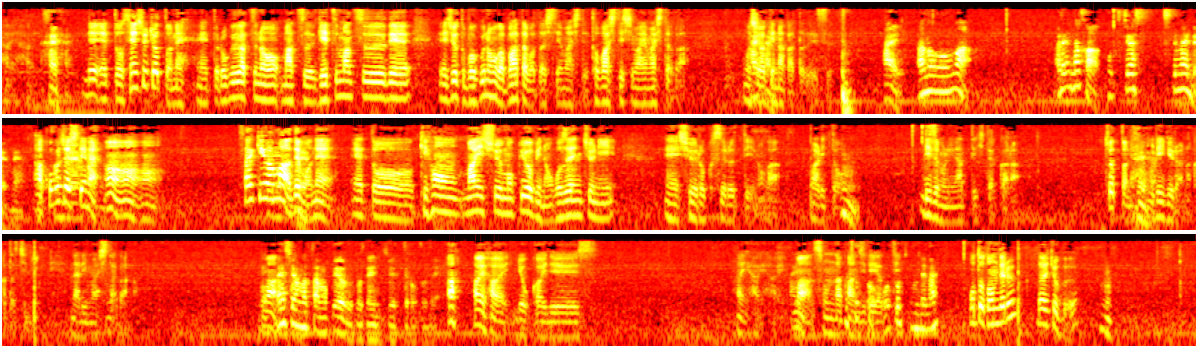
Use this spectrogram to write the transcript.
はい。はいはい。で、えっと、先週ちょっとね、えっと、6月の末、月末で、えーちょっと僕の方がバタバタしてまして飛ばしてしまいましたが、申し訳なかったです。はい。あのー、まあ、あれ、なんか、告知はしてないんだよね。あ、告知はしてない。うんうんうん。最近はまあでもね、えっと、基本毎週木曜日の午前中に、えー収録するっていうのが割とうん。リズムになってきたから、ちょっとねはいは、いイレギュラーな形になりましたが。でまあ来週はまた木曜日午前中ってことで。あ、はいはい、了解です。はいはいはい。はいまあ、そんな感じでやってちょっと音飛んでない？音飛んでる？大丈夫？うん。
